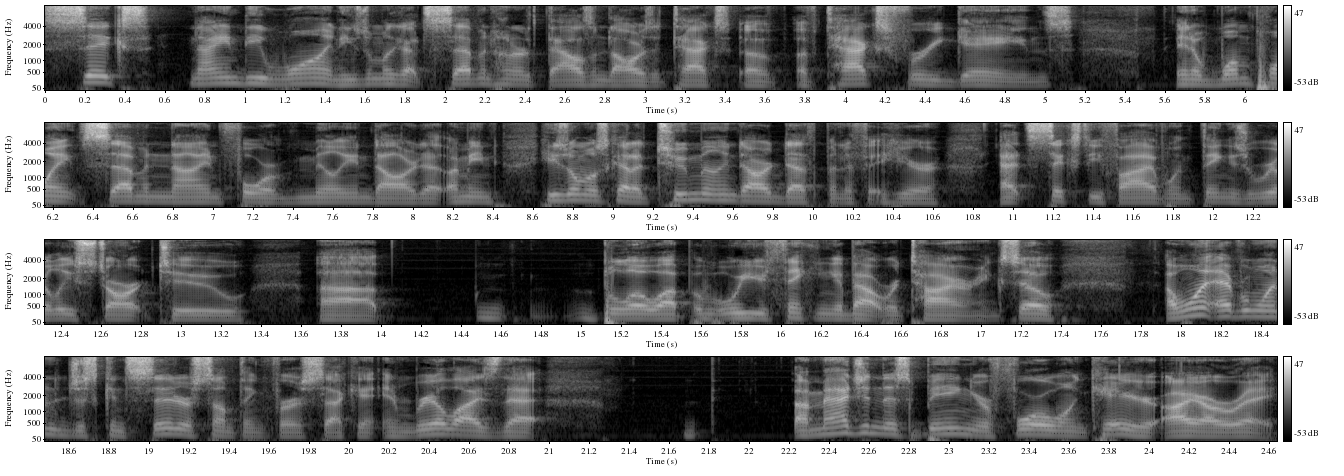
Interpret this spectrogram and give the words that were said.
691. He's only got $700,000 of tax of, of tax-free gains in a 1.794 million dollar death. I mean, he's almost got a 2 million dollar death benefit here at 65 when things really start to uh, blow up where you're thinking about retiring. So, I want everyone to just consider something for a second and realize that imagine this being your 401k or your IRA.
